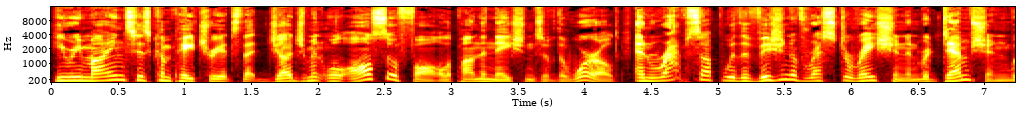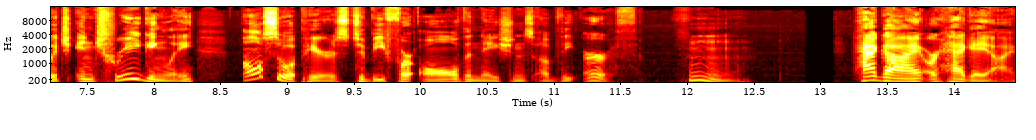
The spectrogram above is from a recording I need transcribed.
He reminds his compatriots that judgment will also fall upon the nations of the world and wraps up with a vision of restoration and redemption, which intriguingly also appears to be for all the nations of the earth. Hmm. Haggai or Haggai.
